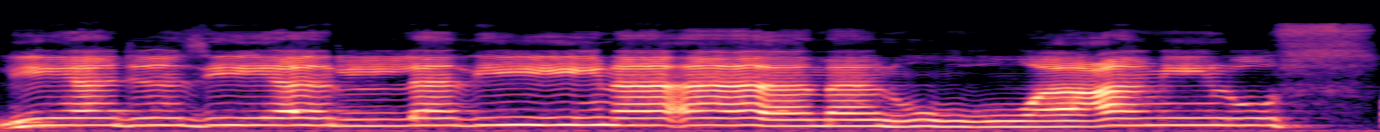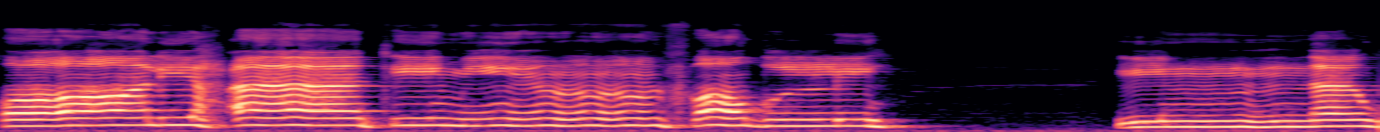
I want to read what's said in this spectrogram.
ليجزي الذين امنوا وعملوا الصالحات من فضله انه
